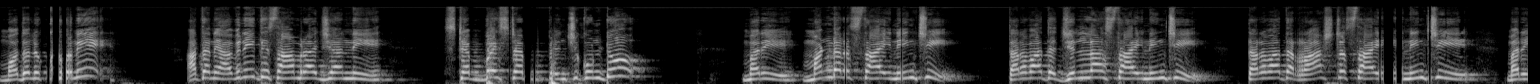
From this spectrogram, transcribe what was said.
మొదలుకొని అతని అవినీతి సామ్రాజ్యాన్ని స్టెప్ బై స్టెప్ పెంచుకుంటూ మరి మండల స్థాయి నుంచి తర్వాత జిల్లా స్థాయి నుంచి తర్వాత రాష్ట్ర స్థాయి నుంచి మరి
